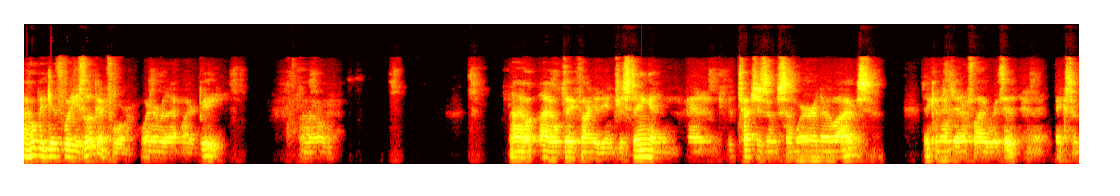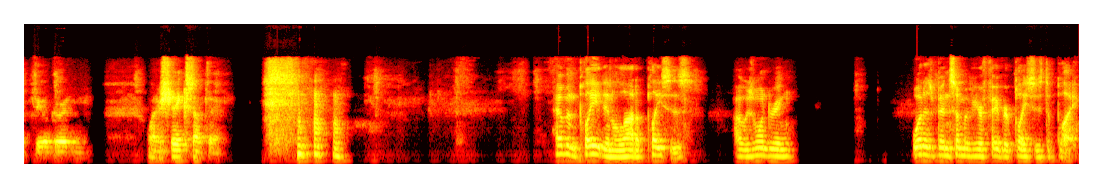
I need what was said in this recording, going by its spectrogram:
I hope he gets what he's looking for, whatever that might be. Um, I, I hope they find it interesting and, and it touches them somewhere in their lives. They can identify with it and it makes them feel good and want to shake something. Having played in a lot of places, I was wondering what has been some of your favorite places to play?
